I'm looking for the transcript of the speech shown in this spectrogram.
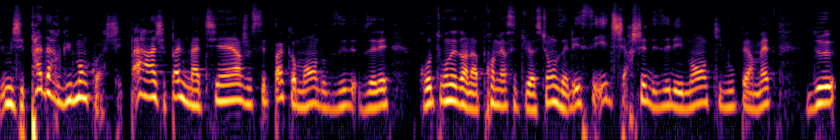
mais j'ai pas d'argument quoi, je sais pas, j'ai pas de matière, je sais pas comment. Donc vous vous allez retourner dans la première situation, vous allez essayer de chercher des éléments qui vous permettent de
